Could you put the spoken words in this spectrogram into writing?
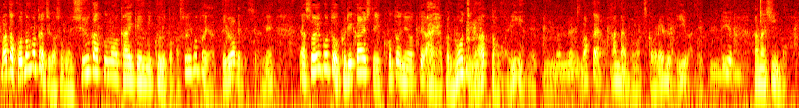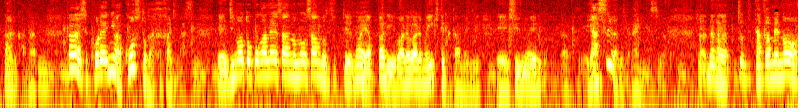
また子どもたちがそこに収穫の体験に来るとかそういうことをやってるわけですよねそういうことを繰り返していくことによってあやっぱり農地があった方がいいよね。若い分かんないものを使われるはいいわね。っていう話にもなるかな。ただしこれにはコストがかかります。えー地元小金井産の農産物っていうのはやっぱり我々も生きていくために、えー収入を得ることが安いわけじゃないんですよ。だからちょっと高めの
